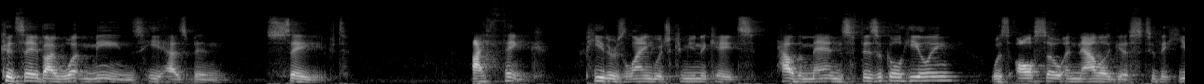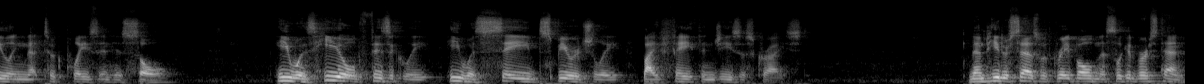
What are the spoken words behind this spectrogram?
Could say by what means he has been saved. I think Peter's language communicates how the man's physical healing was also analogous to the healing that took place in his soul. He was healed physically, he was saved spiritually by faith in Jesus Christ. Then Peter says with great boldness, look at verse 10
